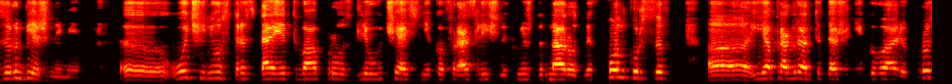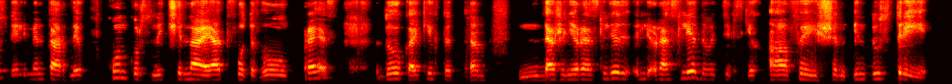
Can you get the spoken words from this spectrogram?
зарубежными. Э, очень остро стоит вопрос для участников различных международных конкурсов. Я про гранты даже не говорю, просто элементарный конкурс, начиная от фото World Press до каких-то там даже не расследовательских, а фэшн-индустрии.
